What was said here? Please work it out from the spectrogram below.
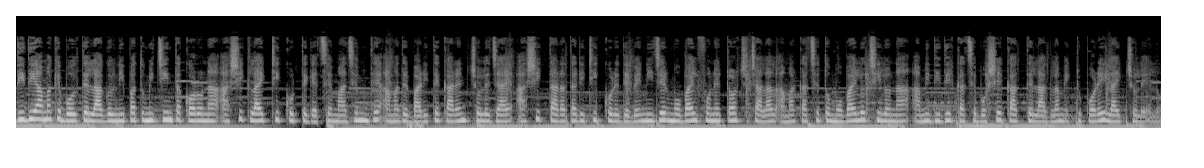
দিদি আমাকে বলতে লাগল, নিপা, তুমি চিন্তা করো না, আশিক লাইট ঠিক করতে গেছে। মাঝে মধ্যে আমাদের বাড়িতে কারেন্ট চলে যায়। আশিক তাড়াতাড়ি ঠিক করে দেবে। নিজের মোবাইল ফোনে টর্চ চালাল, আমার কাছে তো মোবাইলও ছিল না। আমি দিদির কাছে বসে কাঁদতে লাগলাম, একটু পরেই লাইট চলে এলো।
